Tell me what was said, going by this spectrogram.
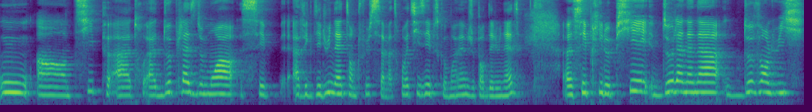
où un type à, deux places de moi, c'est avec des lunettes en plus, ça m'a traumatisé parce que moi-même je porte des lunettes, euh, s'est pris le pied de la nana devant lui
